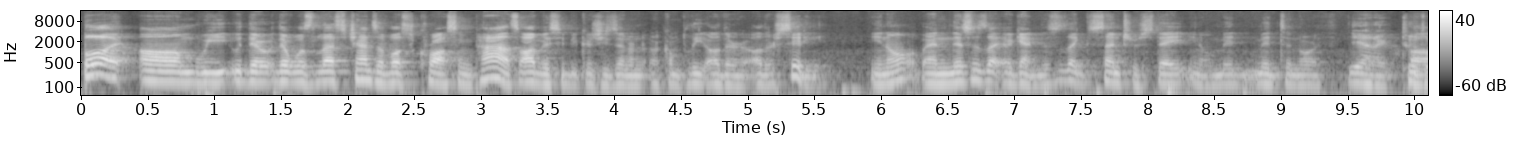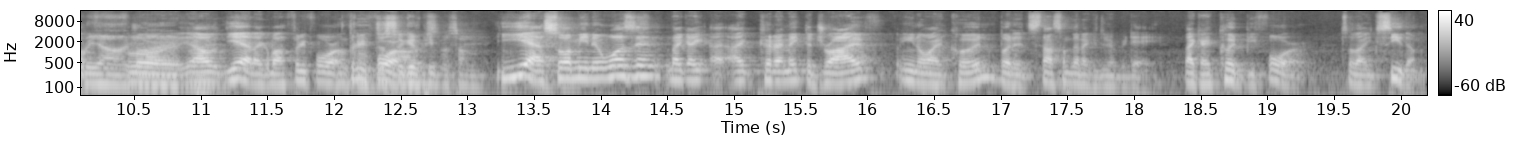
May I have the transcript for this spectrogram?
But um, we there there was less chance of us crossing paths, obviously, because she's in a, a complete other other city, you know. And this is like again, this is like center state, you know, mid mid to north. Yeah, like two, uh, three hours. Florida. drive, yeah, right? yeah, like about three, four, Okay, three, just four to give people some. Yeah, so I mean, it wasn't like I, I, could I make the drive, you know, I could, but it's not something I could do every day. Like I could before to like see them.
